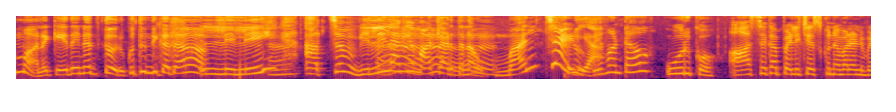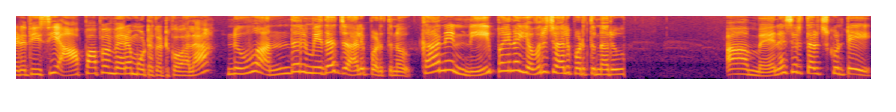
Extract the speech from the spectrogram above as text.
మనకేదైనా దొరుకుతుంది కదా. లిల్లీ అచ్చం విల్లిలాగే మాట్లాడుతున్నావు. మంచి ఐడియా. నువ్వేమంటావు? ఊరుకో. ఆశగా పెళ్ళి చేసుకునే వాళ్ళని విడదీసి ఆ పాపం వేరే మూట కట్టుకోవాలా? నువ్వు అందరి మీద జాలి పడుతున్నావు కానీ నీపైన ఎవరు జాలి పడుతున్నారు? ఆ మేనేజర్ తలుచుకుంటే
